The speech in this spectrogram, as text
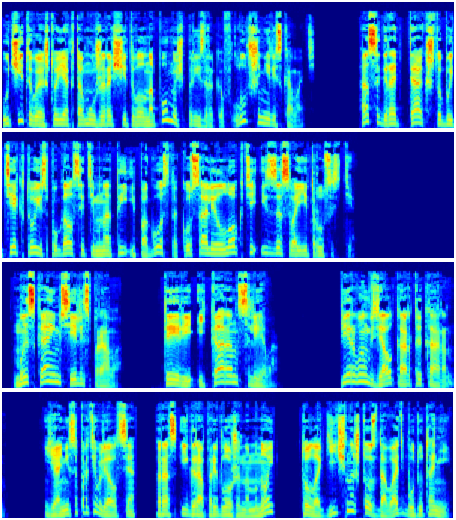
Учитывая, что я к тому же рассчитывал на помощь призраков, лучше не рисковать. А сыграть так, чтобы те, кто испугался темноты и погоста, кусали локти из-за своей трусости. Мы с Каем сели справа. Терри и Карен слева. Первым взял карты Карен. Я не сопротивлялся, раз игра предложена мной, то логично, что сдавать будут они.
